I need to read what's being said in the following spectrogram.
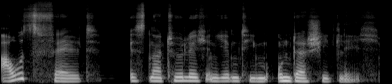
ausfällt, ist natürlich in jedem Team unterschiedlich.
